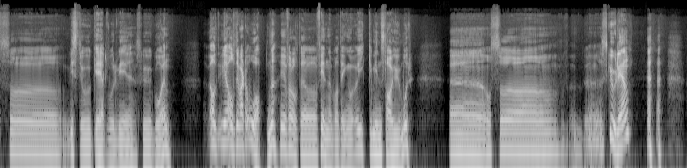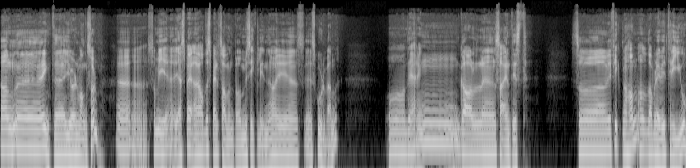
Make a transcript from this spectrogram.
så visste vi jo ikke helt hvor vi skulle gå hen. Vi har alltid- vært åpne i forhold til å finne på ting, og ikke minst ha humor. Eh, og så uh, Skule igjen. Han eh, ringte Jørn Wangsholm, eh, som jeg, hadde spilt sammen på musikklinja i skolebandet. Og det er en gal eh, scientist. Så vi fikk med han, og da ble vi trio.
